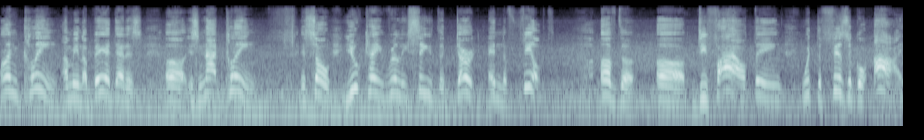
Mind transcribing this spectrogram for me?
unclean. I mean, a bed that is uh, is not clean, and so you can't really see the dirt and the filth of the uh, defiled thing with the physical eye.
